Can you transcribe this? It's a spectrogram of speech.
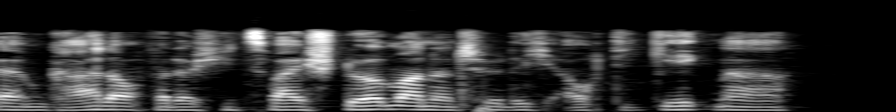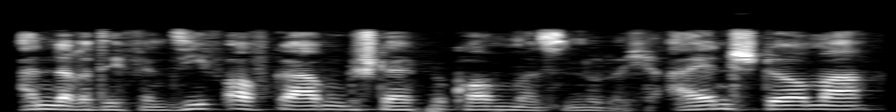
Ähm, Gerade auch, weil durch die zwei Stürmer natürlich auch die Gegner andere Defensivaufgaben gestellt bekommen, als nur durch einen Stürmer,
